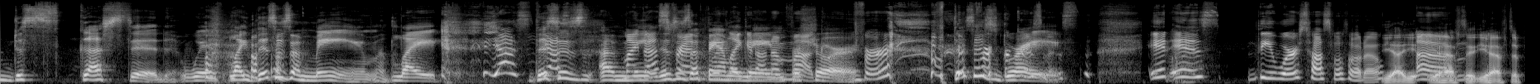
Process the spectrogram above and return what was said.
disgusted with like this is a meme. Like Yes. This yes. is a My meme. best This is a friend would family like it on a meme for sure. For, This is for great. Christmas. It is the worst possible photo. Yeah, you, you have to um, you have to.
